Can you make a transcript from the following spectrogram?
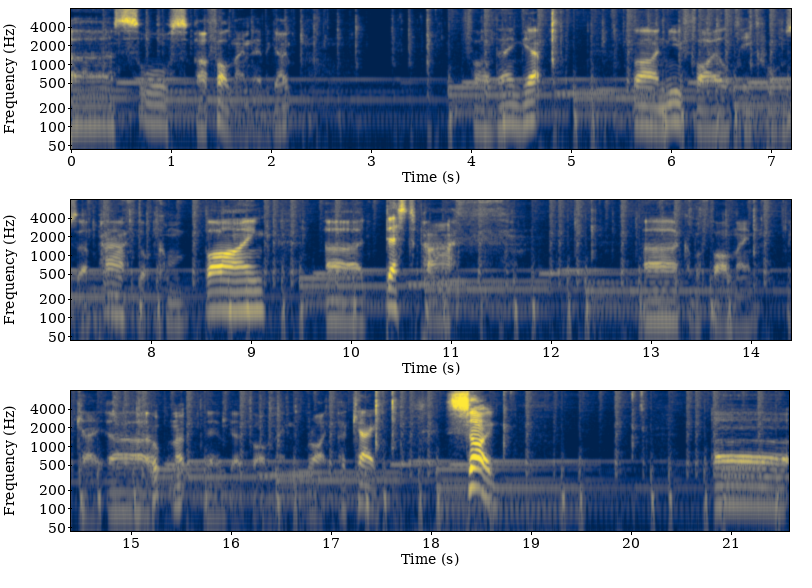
uh, source uh, file name. There we go. File name. Yep. Var new file equals uh, path dot combine uh, dest path. Uh, come on, file name. Okay. Uh, oh no, there we go. File name. Right. Okay. So. Uh,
